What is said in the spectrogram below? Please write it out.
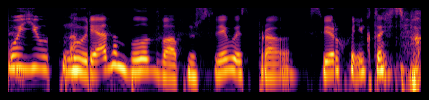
Уютно. Ну, рядом было два, потому что слева и справа. Сверху никто не спал.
